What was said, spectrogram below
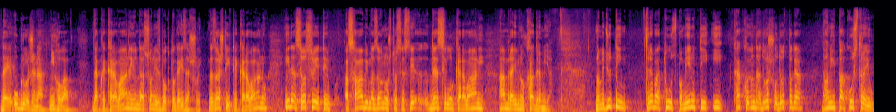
da je ugrožena njihova dakle karavana i onda su oni zbog toga izašli. Da zaštite karavanu i da se osvijete ashabima za ono što se desilo karavani Amra ibn Hadramija. No međutim, treba tu spomenuti i kako je onda došlo do toga da oni ipak ustraju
